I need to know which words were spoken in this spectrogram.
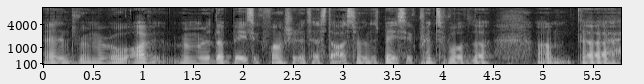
And remember, remember the basic function of testosterone, this basic principle of the um, the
